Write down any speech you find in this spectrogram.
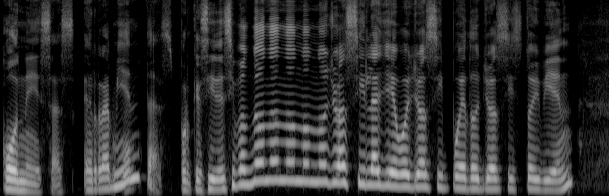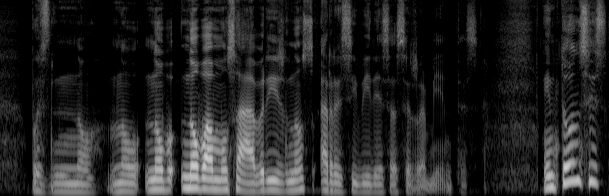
con esas herramientas. Porque si decimos, no, no, no, no, no, yo así la llevo, yo así puedo, yo así estoy bien, pues no, no, no, no vamos a abrirnos a recibir esas herramientas. Entonces,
